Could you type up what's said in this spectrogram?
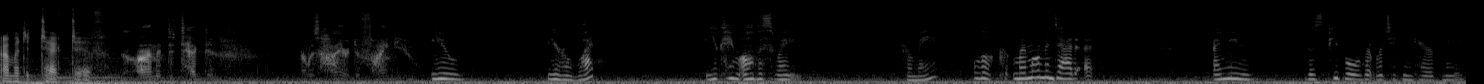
I'm a detective. I'm a detective. I was hired to find you. You. You're a what? You came all this way... for me? Look, my mom and dad... I, I mean, those people that were taking care of me,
